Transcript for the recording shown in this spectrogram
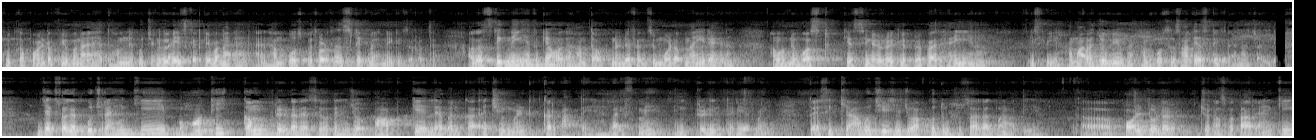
खुद का पॉइंट ऑफ़ व्यू बनाया है तो हमने कुछ एनालाइज करके बनाया है एंड हमको उस पर थोड़ा सा स्टिक रहने की ज़रूरत है। अगर स्टिक नहीं है तो क्या होता है? हम तो अपना डिफेंसिव मोड अपना ही रहे ना। हम अपने वर्स्ट के सीनियर के लिए प्रिपेयर हैं ही है ना। इसलिए हमारा जो व्यू है, हमको उसके साथ ही स्टिक रहना चाहिए। जैक्स अगर पूछ रहे हैं कि बहुत ही कम ट्रेडर ऐसे होते हैं जो आपके लेवल का अचीवमेंट कर पाते हैं लाइफ में इन ट्रेडिंग करियर में तो ऐसी क्या वो चीज़ है जो आपको दूसरों से अलग बनाती है? पॉल टोडर जोनस बता रहे हैं कि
